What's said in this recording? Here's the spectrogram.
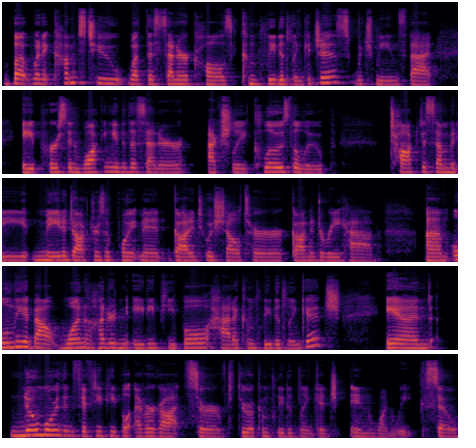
But when it comes to what the center calls completed linkages, which means that a person walking into the center actually closed the loop, talked to somebody, made a doctor's appointment, got into a shelter, got into rehab, um, only about 180 people had a completed linkage, and no more than 50 people ever got served through a completed linkage in one week. So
